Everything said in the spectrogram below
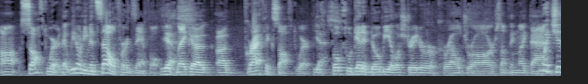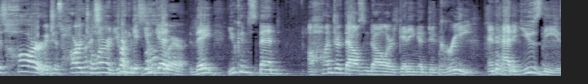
uh, software that we don't even sell, for example. Yes. Like a, a graphic software. Yes. Folks will get Adobe Illustrator or Corel Draw or something like that. Which is hard. which is hard to It's learn. You can get you software. get they you can spend a hundred thousand dollars getting a degree and how to use these,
